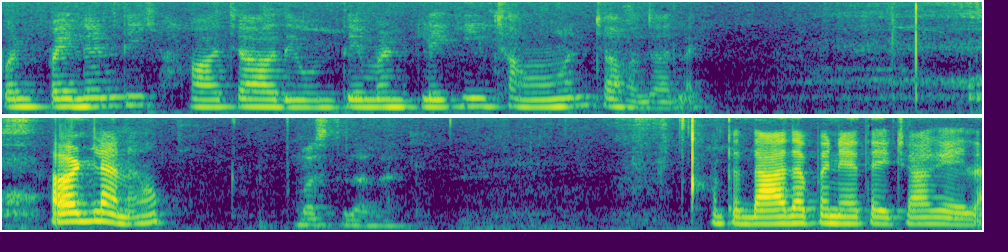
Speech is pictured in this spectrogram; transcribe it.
पण पहिल्यांदा हा चहा देऊन ते म्हटले की छान चहा झालाय. आवडला ना हो? मस्त झाला. आता दादा पण येत आहे चहा घ्यायला.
